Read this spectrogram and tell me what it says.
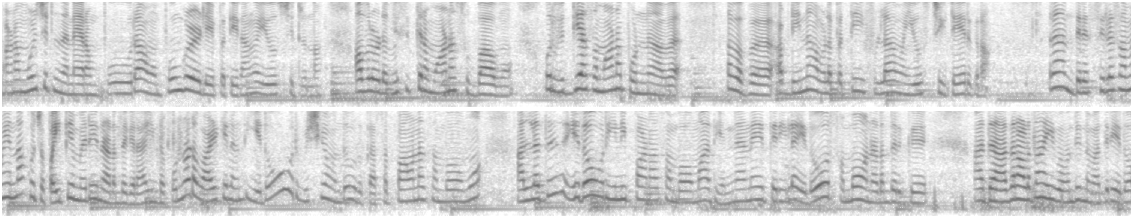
ஆனால் முழிச்சிட்டு இருந்த நேரம் பூரா அவன் பூங்குழலியை பற்றி தாங்க யோசிச்சுட்டு இருந்தான். அவளோட விசித்திரமான சுபாவம் ஒரு வித்தியாசமான பொண்ணு அவ. அவ அப்படின்னு அவளை பற்றி ஃபுல்லாக அவன் யோசிச்சுக்கிட்டே இருக்கிறான். ஆனால் சில சமயம் தான் கொஞ்சம் பைத்தியம் மாரி நடந்துக்கிறா. இந்த பொண்ணோட வாழ்க்கையில் வந்து ஏதோ ஒரு விஷயம் வந்து ஒரு கசப்பான சம்பவமோ அல்லது ஏதோ ஒரு இனிப்பான சம்பவமா அது என்னன்னே தெரியல. ஏதோ ஒரு சம்பவம் நடந்திருக்கு. அது அதனால தான் இவன் வந்து இந்த மாதிரி ஏதோ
